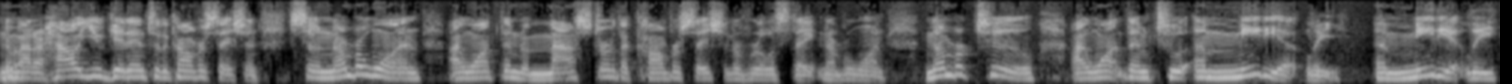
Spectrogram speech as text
no matter how you get into the conversation. So, number one, I want them to master the conversation of real estate. Number one. Number two, I want them to immediately immediately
